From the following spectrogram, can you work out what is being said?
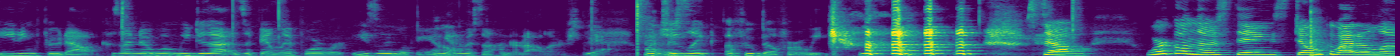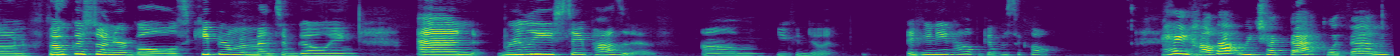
eating food out? Because I know when we do that as a family of four, we're easily looking at Yes. almost a hundred dollars, Yeah, which is like a food bill for a week. so work on those things. Don't go out alone. Focus on your goals. Keep your momentum going, and really stay positive. Um, you can do it. If you need help, give us a call. Hey, how about we check back with them?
